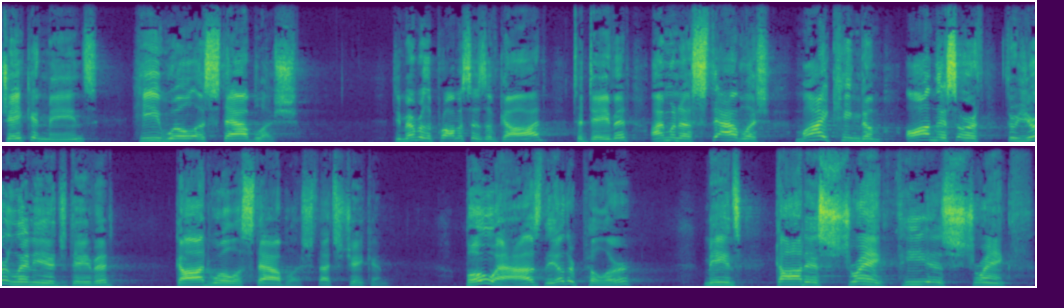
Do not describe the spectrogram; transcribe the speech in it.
Jachin means he will establish. Do you remember the promises of God? to David, I'm going to establish my kingdom on this earth through your lineage, David. God will establish. That's Jachin. Boaz, the other pillar, means God is strength. He is strength.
